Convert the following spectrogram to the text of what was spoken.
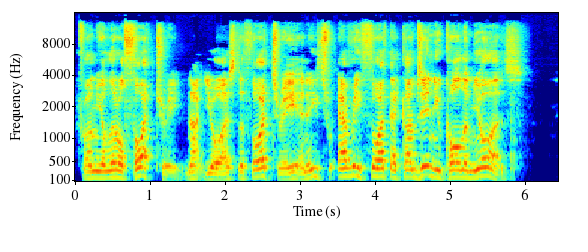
from your little thought tree not yours the thought tree and each every thought that comes in you call them yours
